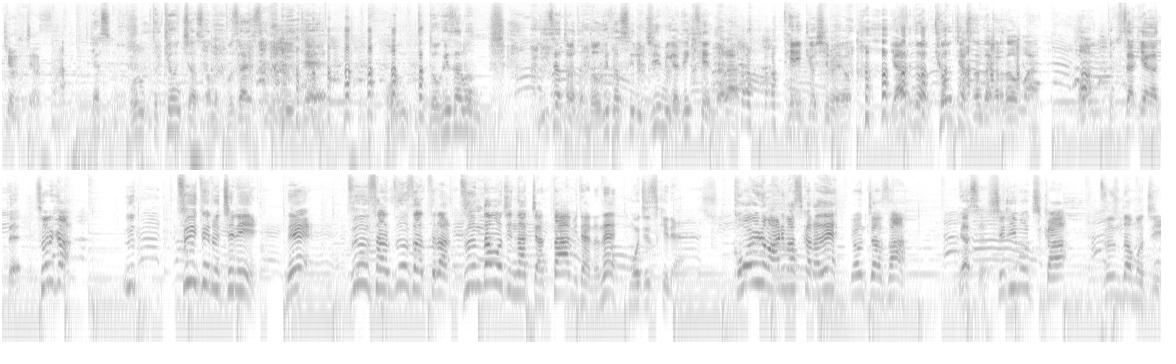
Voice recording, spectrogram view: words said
きょんちゃんさん。ヤス本当きょんちゃんさんの部材すぎにいて 本当土下座のいざとなったら土下座する準備ができてんなら提供しろよ。やるのはきょんちゃんさんだからなお前。本当ふざけやがって。それかうついてるうちにねズンさんズンさんって言ったらずんだ餅になっちゃったみたいなね餅つきで。こういうのもありますからねきょんちゃんさん。ヤス尻餅かずんだ餅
